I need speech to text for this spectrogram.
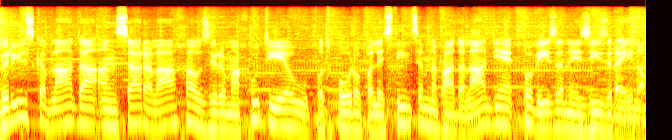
Gverilska vlada Ansar Allaha oziroma Hutijev v podporo palestincem napada ladje povezane z Izraelom.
